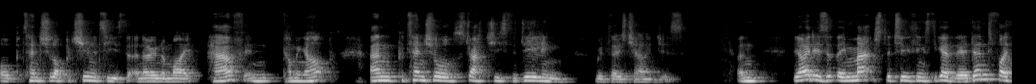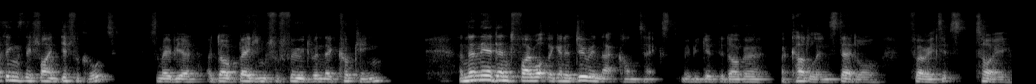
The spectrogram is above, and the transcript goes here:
or potential opportunities that an owner might have in coming up and potential strategies for dealing with those challenges. And the idea is that they match the two things together. They identify things they find difficult. So maybe a, a dog begging for food when they're cooking. And then they identify what they're going to do in that context. Maybe give the dog a, a cuddle instead or throw it its toy.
